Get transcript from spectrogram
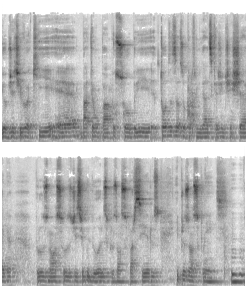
E o objetivo aqui é bater um papo sobre todas as oportunidades que a gente enxerga para os nossos distribuidores, para os nossos parceiros e para os nossos clientes. Uhum.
